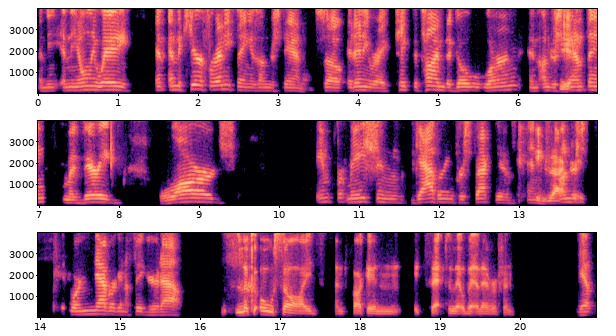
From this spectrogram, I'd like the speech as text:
And the and the only way and, and the cure for anything is understanding. So at any rate take the time to go learn and understand things. From a very large information gathering perspective and Exactly. understand we're never going to figure it out. Look at all sides and fucking accept a little bit of everything. yep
